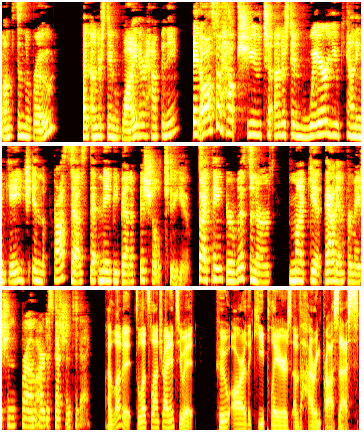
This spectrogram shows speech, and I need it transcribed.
bumps in the road and understand why they're happening it also helps you to understand where you can engage in the process that may be beneficial to you. So I think your listeners might get that information from our discussion today. I love it. So let's launch right into it. who are the key players of the hiring process?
